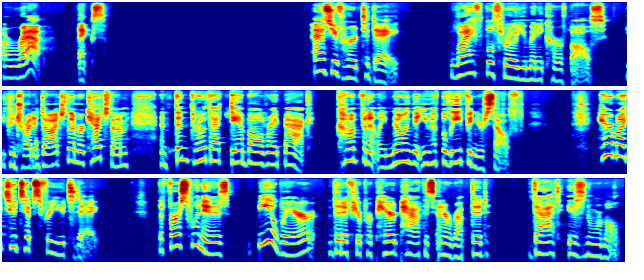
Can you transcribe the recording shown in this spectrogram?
a wrap. Thanks. As you've heard today, life will throw you many curveballs. You can try to dodge them or catch them, and then throw that damn ball right back, confidently knowing that you have belief in yourself. Here are my two tips for you today. The first one is be aware that if your prepared path is interrupted, that is normal.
